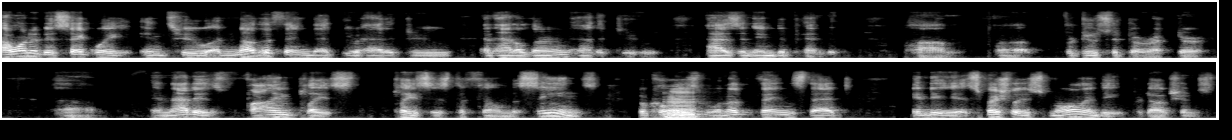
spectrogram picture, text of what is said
I wanted to segue into another thing that you had to do and had to learn how to do as an independent um, uh, producer director, uh, and that is find place places to film the scenes because mm. one of the things that indie, especially small indie productions,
